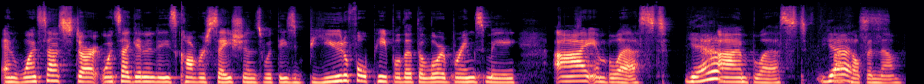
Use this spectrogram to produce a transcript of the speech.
And once I start, once I get into these conversations with these beautiful people that the Lord brings me, I am blessed. Yeah. I'm blessed yes. by helping them.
